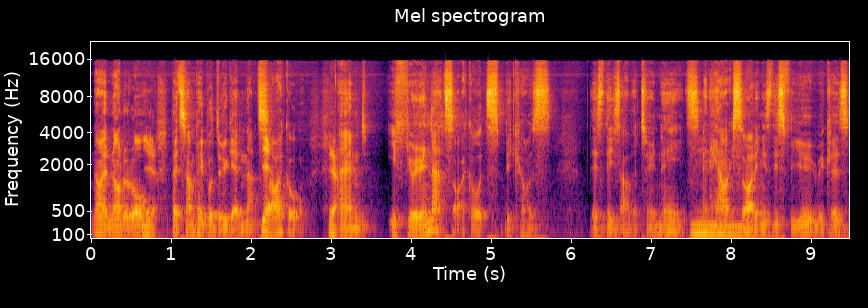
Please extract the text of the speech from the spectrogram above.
No, not at all. Yeah. But some people do get in that Yeah. cycle. Yeah. And if you're in that cycle, it's because there's these other two needs. And how mm. exciting is this for you? Because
